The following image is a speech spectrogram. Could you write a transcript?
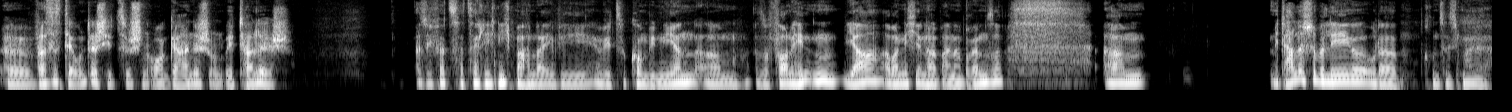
äh, was ist der Unterschied zwischen organisch und metallisch? Also ich würde es tatsächlich nicht machen, da irgendwie, irgendwie zu kombinieren. Ähm, also vorne, hinten, ja, aber nicht innerhalb einer Bremse. Ähm, Metallische Belege oder grundsätzlich mal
